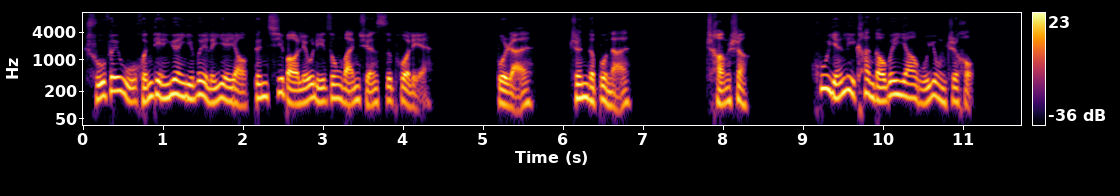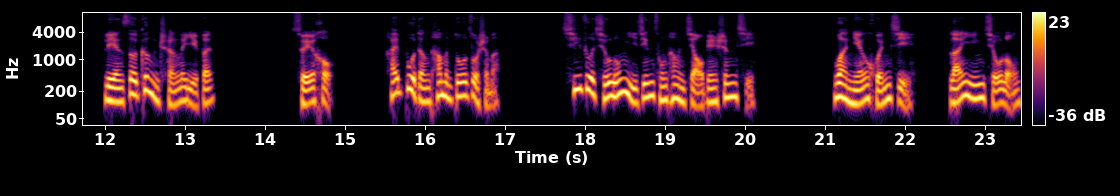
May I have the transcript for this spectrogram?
除非武魂殿愿意为了夜耀跟七宝琉璃宗完全撕破脸，不然真的不难。场上，呼延丽看到威压无用之后，脸色更沉了一分。随后，还不等他们多做什么，七座囚笼已经从他们脚边升起，万年魂技。蓝银囚笼，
